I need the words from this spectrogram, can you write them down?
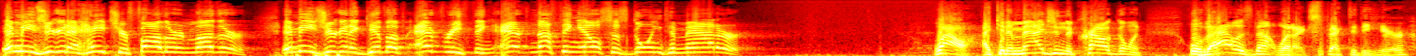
It means you're going to hate your father and mother. It means you're going to give up everything. Nothing else is going to matter. Wow, I can imagine the crowd going, Well, that was not what I expected to hear.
